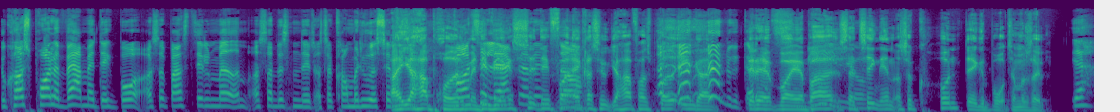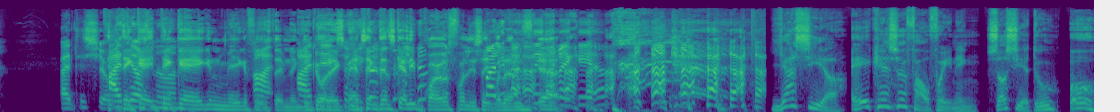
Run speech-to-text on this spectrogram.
Du kan også prøve at lade være med at dække bord, og så bare stille maden, og så er det sådan lidt, og så kommer de ud og sætter Ej, jeg har prøvet det, men det virker det er for Nå. aggressivt. Jeg har faktisk prøvet en gang. Det der, hvor jeg bare satte tingene ind, og så kun dækket bord til mig selv. Ja. Ej, det er sjovt. Ej, det det, gav, det gav ikke en mega fed stemning. ej, det gjorde det det ikke. Men jeg tænkte, den skal jeg lige prøves for at lige se, Bare lige hvordan... se, Ja. Jeg siger A-kasse og fagforening. Så siger du, åh,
